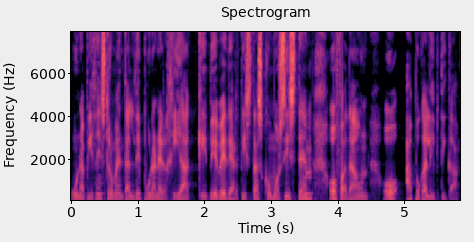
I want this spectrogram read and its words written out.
una pieza instrumental de pura energía que bebe de artistas como System of a Down o Apocalíptica.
